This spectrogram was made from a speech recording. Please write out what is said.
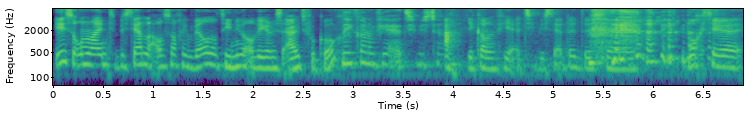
is online te bestellen, al zag ik wel dat hij nu alweer is uitverkocht. Nee, je kan hem via Etsy bestellen. Ah, je kan hem via Etsy bestellen. Dus mocht je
